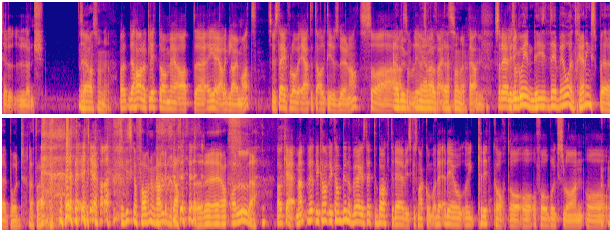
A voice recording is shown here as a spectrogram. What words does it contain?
til lunsj. Så, ja, sånn, ja. Det har nok litt da med at uh, jeg er jævlig glad i mat. Så hvis jeg får lov å ete til alle tiders døgn, så, ja, så, blir jeg småfeit. Ja, sånn, ja. Så det er liksom... Vi går inn, det, det er jo en treningspod, dette her. Så vi skal favne veldig bredt. Det er alle. Ok, men vi kan, vi kan, begynne å bevege oss litt tilbake til det vi skulle snakke om. Og Det, det er jo kredittkort og, og, og, forbrukslån og,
